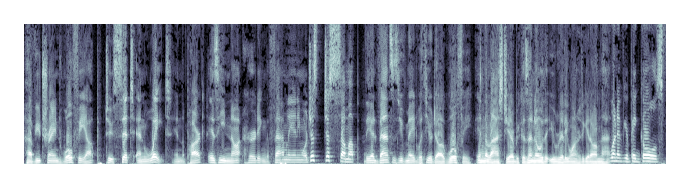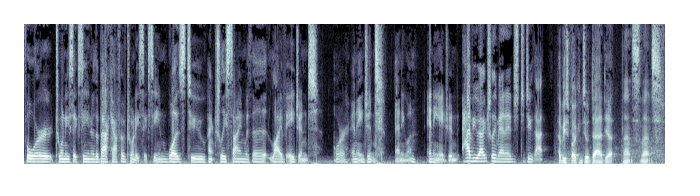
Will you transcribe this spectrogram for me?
Have you trained Wolfie up to sit and wait in the park? Is he not hurting the family anymore? Just just sum up the advances you've made with your dog Wolfie in the last year because I know that you really wanted to get on that. One of your big goals for 2016 or the back half of 2016 was to actually sign with a live agent or an agent, anyone, any agent. Have you actually managed to do that? Have you spoken to your dad yet? That's that's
